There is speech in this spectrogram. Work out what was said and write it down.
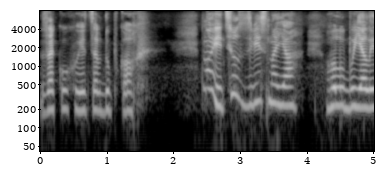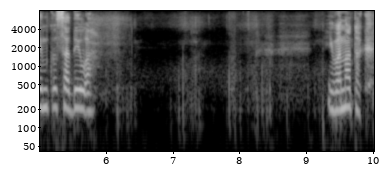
закухується в дубках. Ну і цю, звісно, я голубу ялинку садила. І вона так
